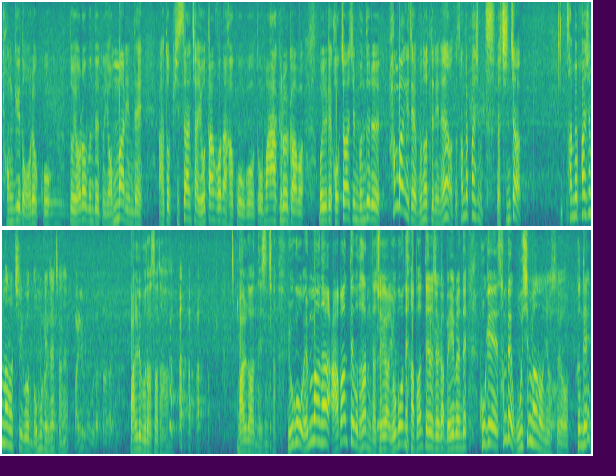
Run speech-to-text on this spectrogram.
경기도 어렵고 음. 또 여러분들 또 연말인데 아 또 비싼 차 요딴 거나 갖고 오고 또 막 그럴까 봐 뭐 이렇게 걱정하신 분들을 한 방에 제가 무너뜨리는 어떤 380, 야 진짜 380만 원치고 너무 괜찮지 않아요? 말리부보다 싸가지고. 말리보다 싸다. 말도 안 돼, 진짜. 요거 웬만한 아반떼보다 삽니다. 저희가 요번에 아반떼를 저희가 매입했는데, 그게 350만 원이었어요. 근데,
